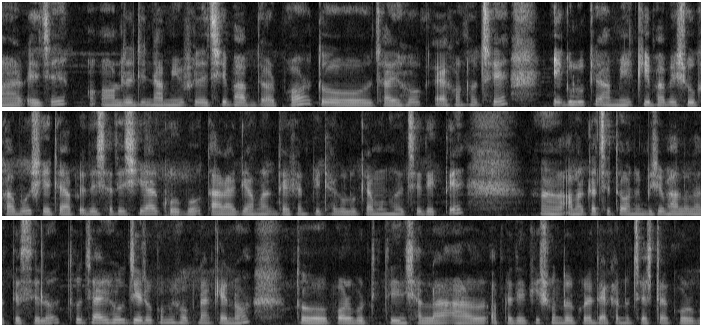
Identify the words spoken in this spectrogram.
আর এই যে অলরেডি নামিয়ে ফেলেছি ভাব দেওয়ার পর। তো যাই হোক, এখন হচ্ছে এগুলোকে আমি কীভাবে শুকাবো সেটা আপনাদের সাথে শেয়ার করব। তার আগে আমার দেখেন পিঠাগুলো কেমন হয়েছে দেখতে। আমার কাছে তো অনেক বেশি ভালো লাগতেছিল। তো যাই হোক, যেরকমই হোক না কেন, তো পরবর্তীতে ইনশাল্লাহ আর আপনাদেরকে সুন্দর করে দেখানোর চেষ্টা করব।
